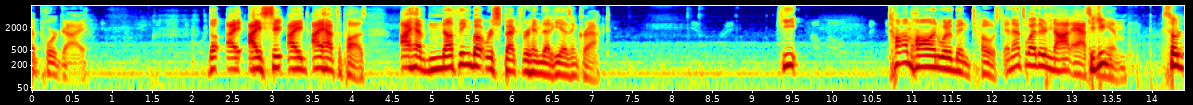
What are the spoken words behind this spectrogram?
That poor guy. The, I I see. I I have to pause. I have nothing but respect for him that he hasn't cracked. He, Tom Holland would have been toast, and that's why they're not asking you- him. So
